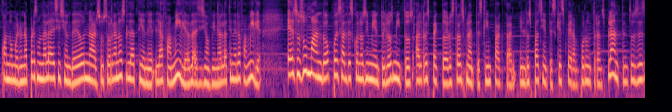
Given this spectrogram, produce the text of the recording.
cuando muere una persona, la decisión de donar sus órganos la tiene la familia, la decisión final la tiene la familia. Eso sumando pues al desconocimiento y los mitos al respecto de los trasplantes que impactan en los pacientes que esperan por un trasplante. Entonces,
